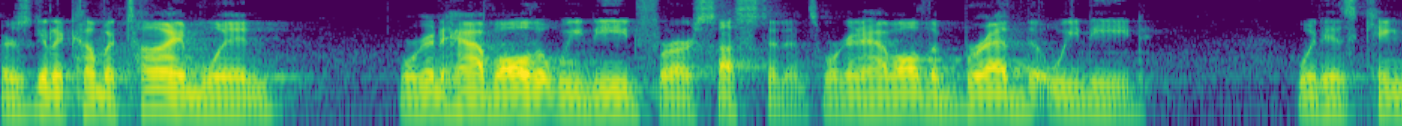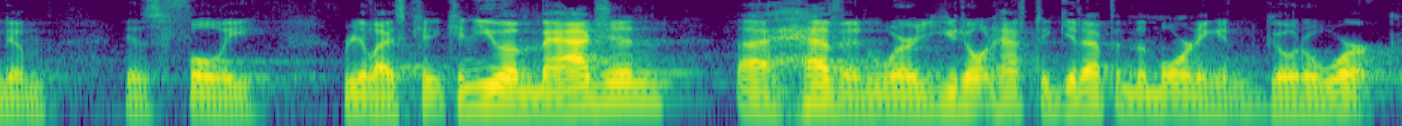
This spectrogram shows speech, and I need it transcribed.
there's going to come a time when we're going to have all that we need for our sustenance. We're going to have all the bread that we need when his kingdom is fully realized. Can, can you imagine a heaven where you don't have to get up in the morning and go to work?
